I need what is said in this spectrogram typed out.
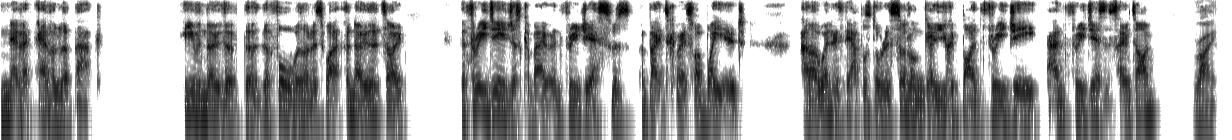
Never ever looked back. Even though the, the, the 4 was on its way. No, sorry. The 3G had just come out and 3GS was about to come out, so I waited. And I went into the Apple store. It's so long ago you could buy the 3G and 3GS at the same time. Right.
